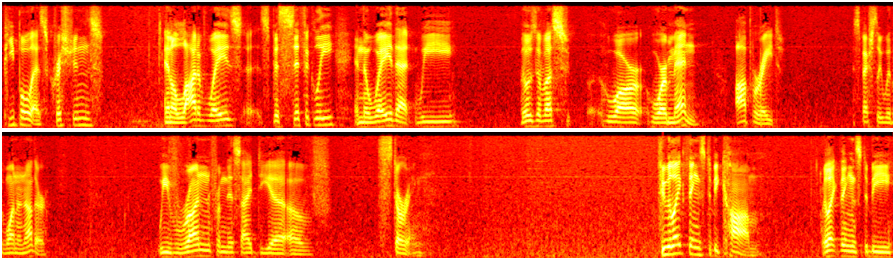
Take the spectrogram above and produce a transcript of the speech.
people, as Christians, in a lot of ways, uh, specifically in the way that we, those of us who are, who are men, operate, especially with one another. We've run from this idea of stirring. See, we like things to be calm. We like things to be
